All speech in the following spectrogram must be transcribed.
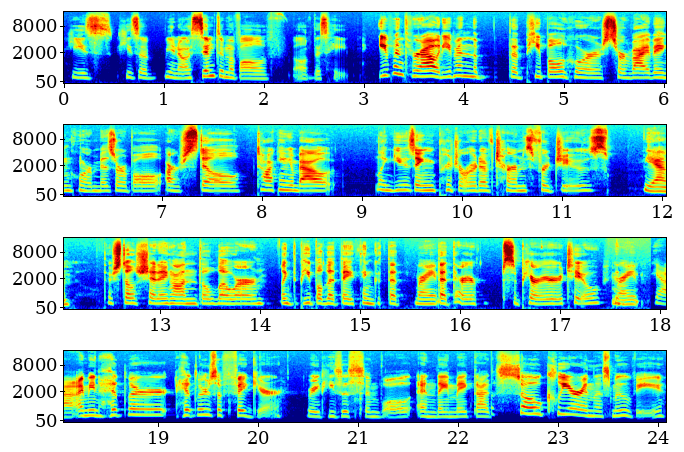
He's he's a you know a symptom of all of all of this hate. Even throughout, even the the people who are surviving, who are miserable, are still talking about like using pejorative terms for Jews. Yeah. They're still shitting on the lower, like the people that they think that right. that they're superior to. Right. Yeah, I mean Hitler Hitler's a figure, right? He's a symbol and they make that so clear in this movie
